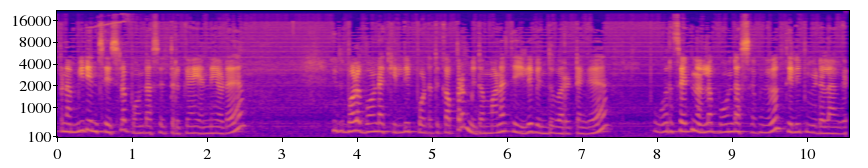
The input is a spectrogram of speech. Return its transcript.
இப்போ நான் மீடியம் சைஸில் போண்டா சேர்த்துருக்கேன் எண்ணெயோட. இது போல் போண்டா கிள்ளி போட்டதுக்கப்புறம் மிதமான தீயில வெந்து வரட்டுங்க. ஒரு சைடு நல்லா போண்டா செவந்ததும் திருப்பி விடலாங்க.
